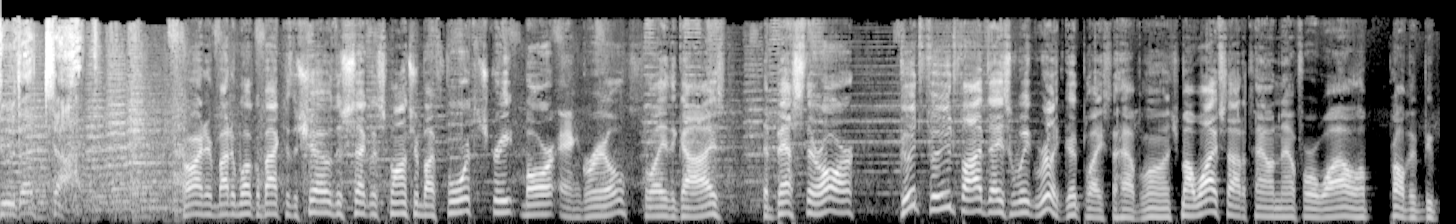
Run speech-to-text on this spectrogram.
To the top. All right, everybody, welcome back to the show. This segment sponsored by Fourth Street Bar and Grill. Slay the guys, the best there are. Good food five days a week. Really good place to have lunch. My wife's out of town now for a while. I'll probably be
